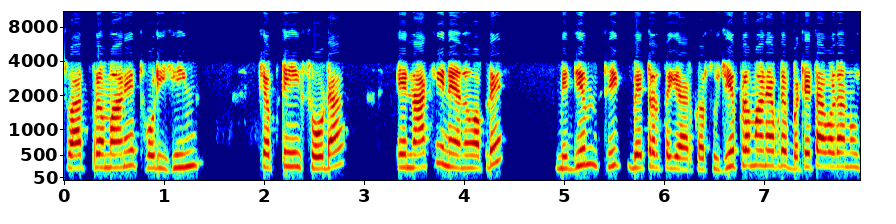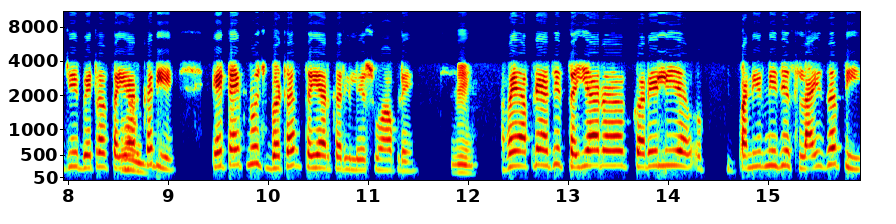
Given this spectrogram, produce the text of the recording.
સ્વાદ પ્રમાણે થોડી હિંગ ચપટી સોડા એ નાખીને એનું આપણે મીડિયમ થીક બેટર તૈયાર કરશું. જે પ્રમાણે આપણે બટેટા વડાનું જે બેટર તૈયાર. કરીએ એ ટાઈપનું જ બેટર તૈયાર કરી લેશું આપણે. હવે આપણે આજે તૈયાર કરેલી પનીરની જે સ્લાઇસ હતી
